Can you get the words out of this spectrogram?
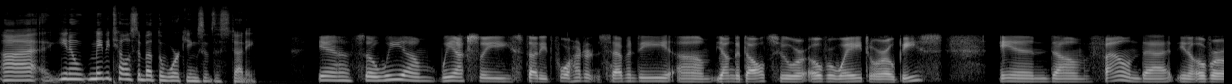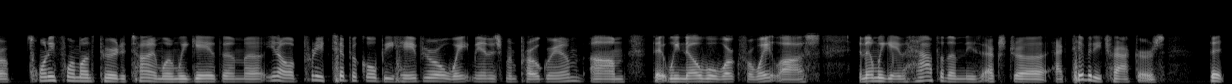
Uh, you know, maybe tell us about the workings of the study. Yeah, so we um, we actually studied 470 um, young adults who were overweight or obese, and um, found that you know over a 24 month period of time, when we gave them a, you know a pretty typical behavioral weight management program um, that we know will work for weight loss, and then we gave half of them these extra activity trackers. That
